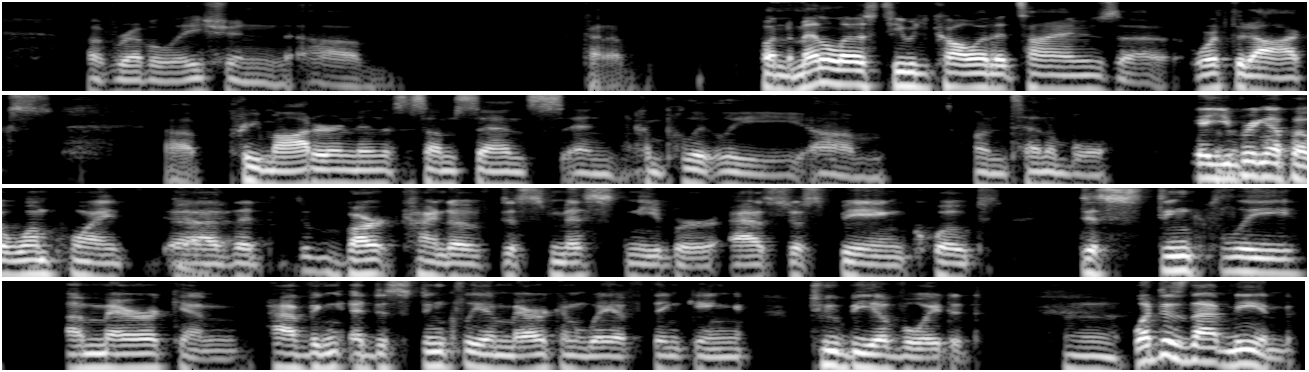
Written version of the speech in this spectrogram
of revelation um, kind of fundamentalist he would call it at times uh, orthodox uh, pre-modern in some sense and completely um, untenable yeah, you bring up at one point uh, yeah. that Barth kind of dismissed Niebuhr as just being, quote, distinctly American, having a distinctly American way of thinking to be avoided. Mm. What does that mean?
